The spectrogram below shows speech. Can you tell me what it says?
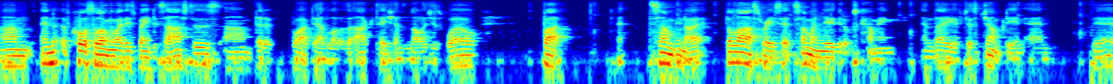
Um, and of course, along the way, there's been disasters um, that have wiped out a lot of the architecture and the knowledge as well. But some, you know, the last reset, someone knew that it was coming, and they have just jumped in and, yeah,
